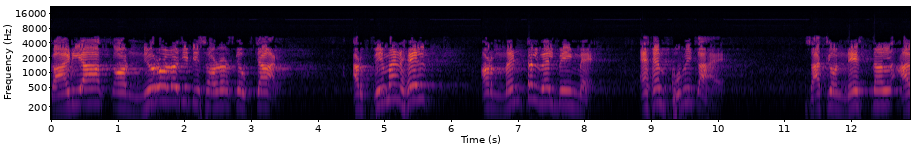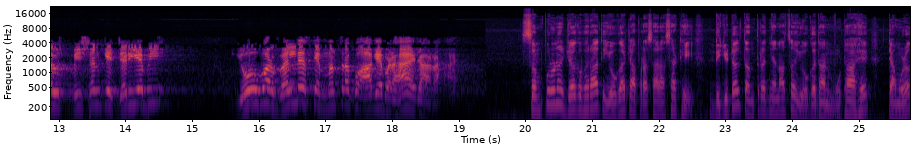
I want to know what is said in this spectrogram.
कार्डियाक और न्यूरोलॉजी डिसऑर्डर्स के उपचार और विमेन हेल्थ और मेंटल वेलबींग में अहम भूमिका है। साथियों नेशनल आयुष मिशन के जरिए भी योग और वेलनेस के मंत्र को आगे बढ़ाया जा रहा है। संपूर्ण जगभरात योगाच्या प्रसारासाठी डिजिटल तंत्रज्ञानाचं योगदान मोठं आहे. त्यामुळं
